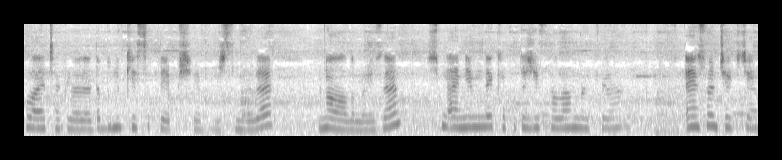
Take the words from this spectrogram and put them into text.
kolay takılır dedi. Bunu kesip de yapıştırabilirsin dedi. Bunu aldım o yüzden. Şimdi annem de kapatıcı falan bakıyor. En son çekeceğim.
